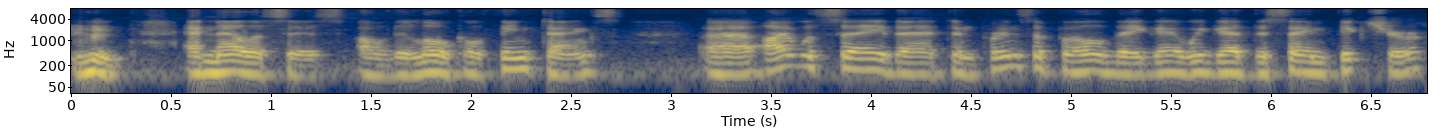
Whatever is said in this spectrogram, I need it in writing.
analysis of the local think tanks, uh, I would say that in principle get, we get the same picture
